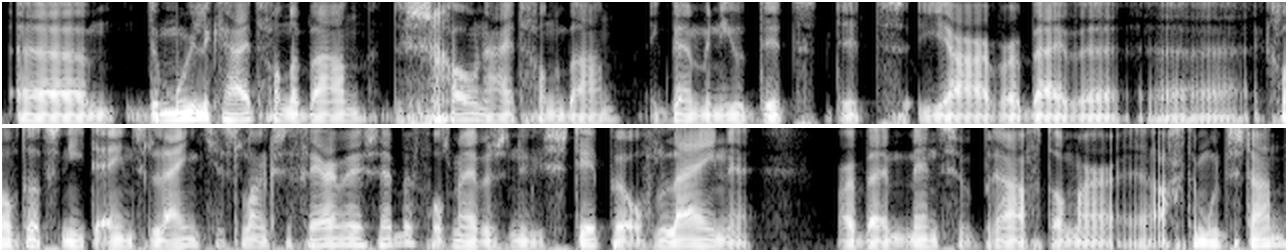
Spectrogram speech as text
Ehm, de moeilijkheid van de baan, de schoonheid van de baan. Ik ben benieuwd dit, dit jaar waarbij we... eh, ik geloof dat ze niet eens lijntjes langs de fairways hebben. Volgens mij hebben ze nu stippen of lijnen waarbij mensen braaf dan maar achter moeten staan.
